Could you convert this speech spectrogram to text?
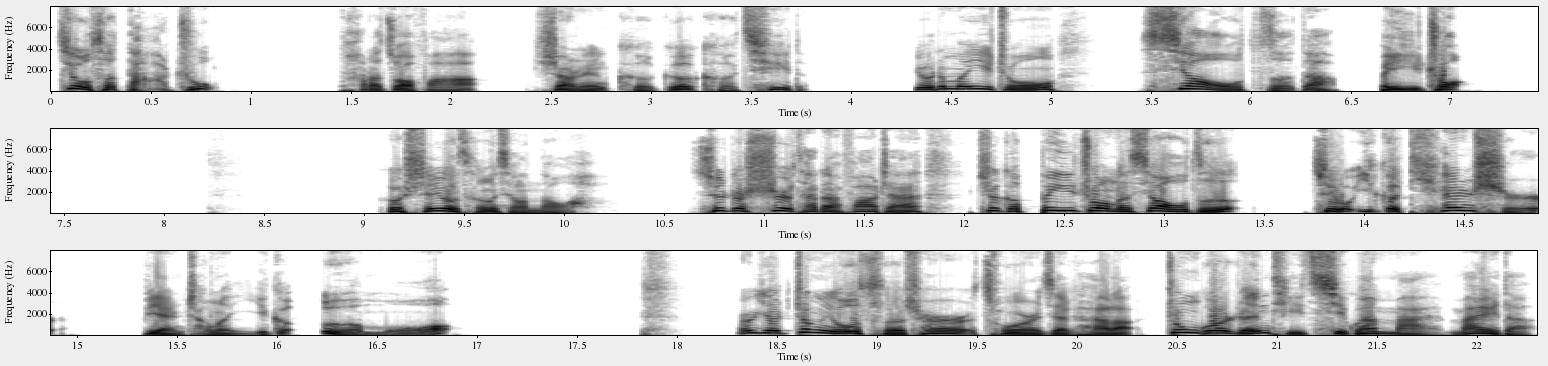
就此打住，他的做法是让人可歌可泣的，有那么一种孝子的悲壮。可谁又曾想到啊，随着事态的发展，这个悲壮的孝子就由一个天使。变成了一个恶魔，而也正有此事，从而揭开了中国人体器官买卖的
